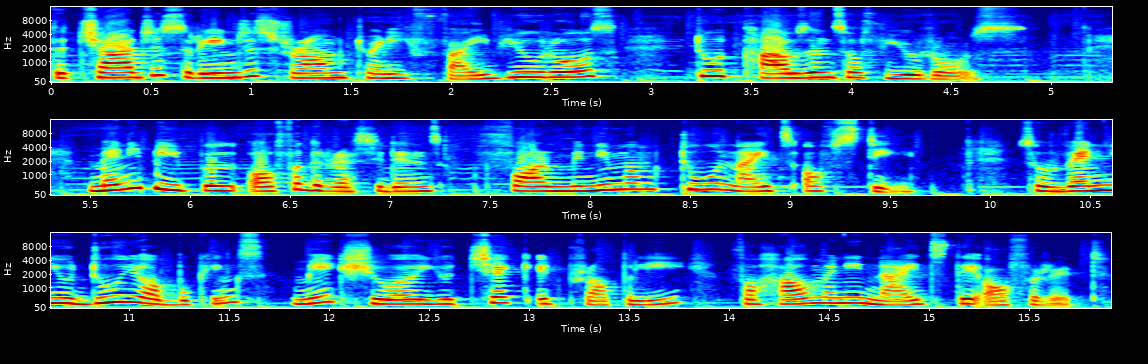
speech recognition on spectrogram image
The charges ranges from 25 euros to thousands of euros. Many people offer the residence for minimum 2 nights of stay. So when you do your bookings, make sure you check it properly for how many nights they offer it.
